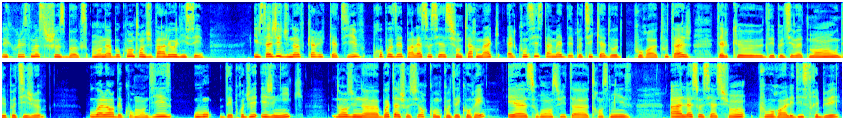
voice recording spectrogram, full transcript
Les Christmas Shoes Box, on en a beaucoup entendu parler au lycée. Il s'agit d'une œuvre caricative proposée par l'association Tarmac. Elle consiste à mettre des petits cadeaux pour euh, tout âge, tels que des petits vêtements ou des petits jeux, ou alors des gourmandises ou des produits hygiéniques dans une euh, boîte à chaussures qu'on peut décorer et elles seront ensuite euh, transmises à l'association pour les distribuer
